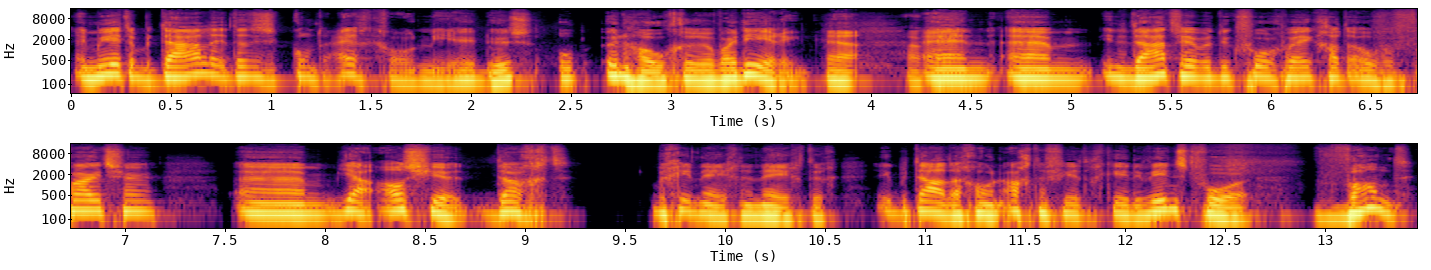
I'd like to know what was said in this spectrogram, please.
En meer te betalen, dat is, komt eigenlijk gewoon neer dus op een hogere waardering. Ja. En ehm, inderdaad, we hebben natuurlijk vorige week gehad over Pfizer. Ehm, ja, als je dacht, begin 99, ik betaal daar gewoon 48 keer de winst voor, want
